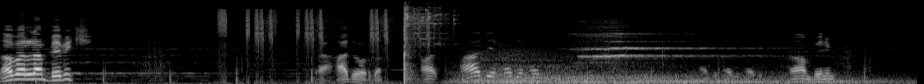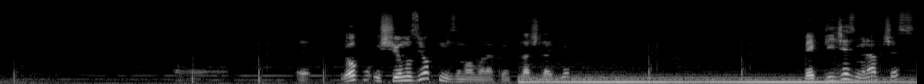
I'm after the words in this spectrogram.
Ne haber lan bebek? Ya hadi oradan. Ha- Hadi hadi hadi. Hadi hadi hadi. Tamam benim Ee, e, yok mu? Işığımız yok mu bizim amına koyayım? Flashlight yok. Bekleyeceğiz mi? Ne yapacağız?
